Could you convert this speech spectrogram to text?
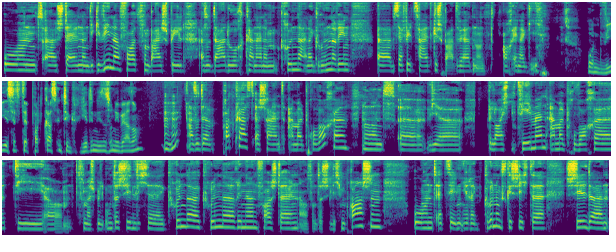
und äh, stellen dann die Gewinner vor zum Beispiel. Also dadurch kann einem Gründer, einer Gründerin äh, sehr viel Zeit gespart werden und auch Energie. Und wie ist jetzt der Podcast integriert in dieses Universum? Mhm. Also der Podcast erscheint einmal pro Woche und äh, wir beleuchten Themen einmal pro Woche, die ähm, zum Beispiel unterschiedliche Gründer, Gründerinnen vorstellen aus unterschiedlichen Branchen und erzählen ihre Gründungsgeschichte, schildern,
